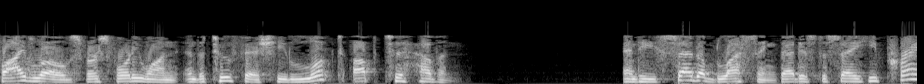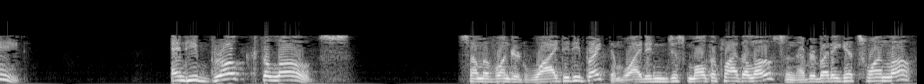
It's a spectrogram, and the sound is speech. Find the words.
five loaves, verse 41, and the two fish, he looked up to heaven. And he said a blessing, that is to say, he prayed. And he broke the loaves. Some have wondered, why did he break them? Why didn't he just multiply the loaves and everybody gets one loaf?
